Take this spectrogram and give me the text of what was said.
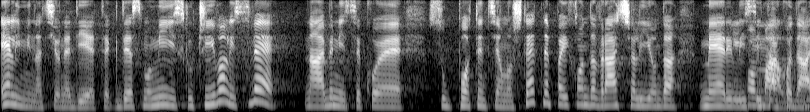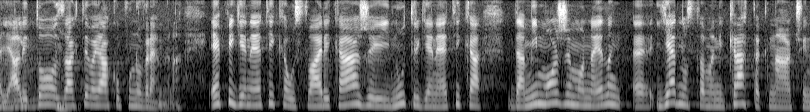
eliminacione dijete, gde smo mi isključivali sve namirnice koje su potencijalno štetne, pa ih onda vraćali i onda merili se i tako dalje. Ali to zahteva jako puno vremena. Epigenetika u stvari kaže i nutrigenetika da mi možemo na jedan e, jednostavan i kratak način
